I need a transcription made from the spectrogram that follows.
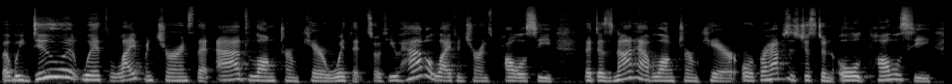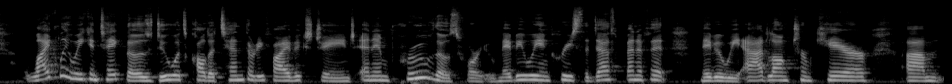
But we do it with life insurance that adds long term care with it. So, if you have a life insurance policy that does not have long term care, or perhaps it's just an old policy, likely we can take those, do what's called a 1035 exchange, and improve those for you. Maybe we increase the death benefit, maybe we add long term care, um,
